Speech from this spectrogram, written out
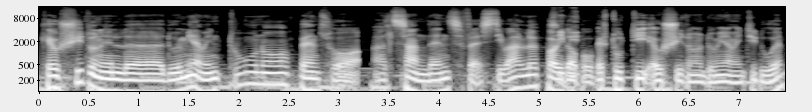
che è uscito nel 2021, penso al Sundance Festival, poi sì, dopo per tutti è uscito nel 2022.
